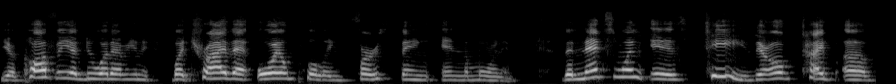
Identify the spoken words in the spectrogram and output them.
your coffee or do whatever you need. But try that oil pulling first thing in the morning. The next one is teas. There are all type of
